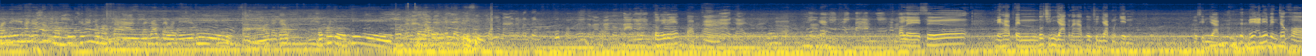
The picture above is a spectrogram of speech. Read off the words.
วันนี้นะครับต้องขอบคุณคณะกรรมการนะครับในวันนี้ที่สาวนะครับ ผมมาอยู่ที่สระบุรีได้อย่างดีสิที่มาเนี่ยมันเป็นกรุ๊ปของในตลาดนัดต้นตาลนะตรงนี้ตรงนี้ตัดอ่าอ่าใช่ตรงนั้นอ๋อไอ้ไข่ปาล์มไงทำไมก็เลยซื้อนี่ครับเป็นลูกชิ้นยักษ์นะครับลูกชิ้นยักษ์มากินลูกชิ้นยักษ์นี่อันนี้เป็นเจ้าของ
